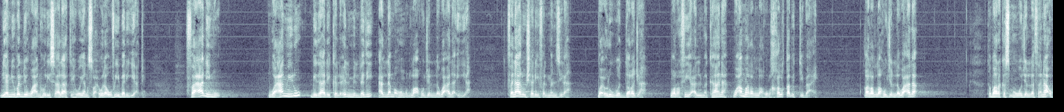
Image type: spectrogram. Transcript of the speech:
لأن يبلغوا عنه رسالاته وينصحوا له في برياته. فعلموا وعملوا بذلك العلم الذي علمهم الله جل وعلا إياه. فنالوا شريف المنزلة وعلو الدرجة ورفيع المكانة وأمر الله الخلق باتباعه. قال الله جل وعلا تبارك اسمه وجل ثناؤه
